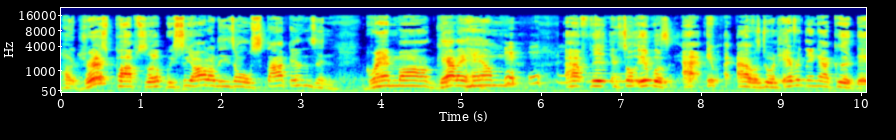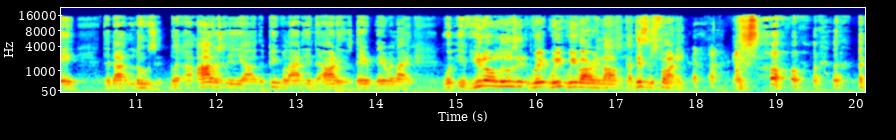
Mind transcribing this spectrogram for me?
Her dress pops up. We see all of these old stockings and grandma Gallaham outfit, and so it was. I it, I was doing everything I could, Dave, to not lose it. But uh, obviously, uh, the people out in the audience, they they were like, "If you don't lose it, we, we we've already lost it because this is funny." and so,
